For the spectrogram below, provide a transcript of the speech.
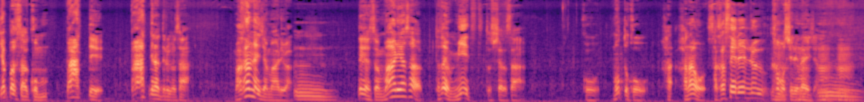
やっぱさこうバーってバーってなってるからさわかんないじゃん周りは。うん。だけどさ周りはさ例えば見えてたとしたらさこうもっとこうは花を咲かせれるかもしれないじゃん、うっん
